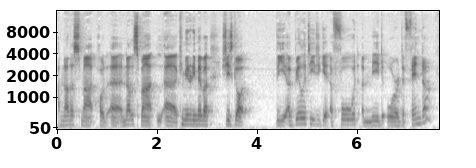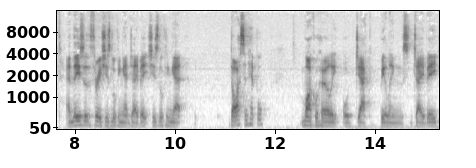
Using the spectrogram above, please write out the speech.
Another smart pod, uh, another smart uh, community member. She's got the ability to get a forward, a mid, or a defender. And these are the three she's looking at, JB. She's looking at Dyson Heppel, Michael Hurley, or Jack Billings, JB.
